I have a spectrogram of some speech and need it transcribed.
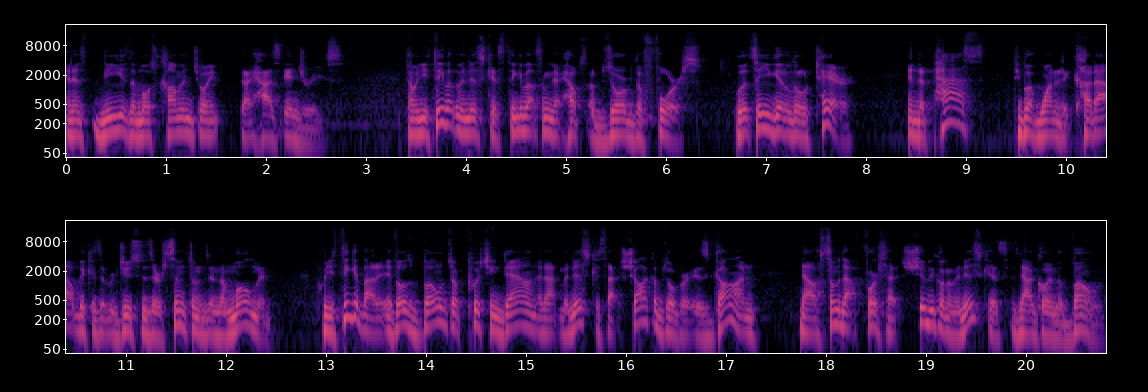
and the knee is the most common joint that has injuries. Now, when you think about the meniscus, think about something that helps absorb the force. Well, let's say you get a little tear. In the past, people have wanted it cut out because it reduces their symptoms in the moment. When you think about it, if those bones are pushing down and that meniscus, that shock absorber is gone, now some of that force that should be going to the meniscus is now going to the bone.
